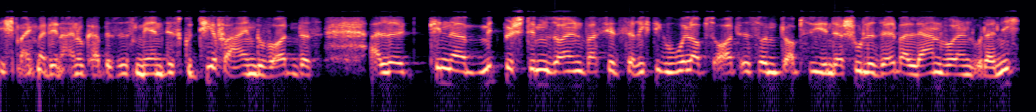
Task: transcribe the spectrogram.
ich manchmal den Eindruck habe, es ist mehr ein Diskutierverein geworden, dass alle Kinder mitbestimmen sollen, was jetzt der richtige Urlaubsort ist und ob sie in der Schule selber lernen wollen oder nicht.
